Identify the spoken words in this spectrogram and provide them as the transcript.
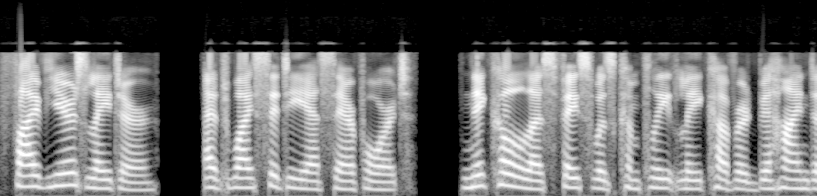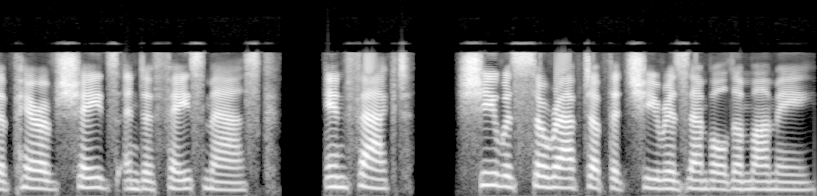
Five years later, at YCTS airport, Nicole's face was completely covered behind a pair of shades and a face mask. In fact, she was so wrapped up that she resembled a mummy.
